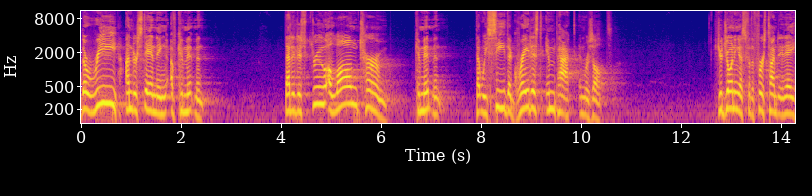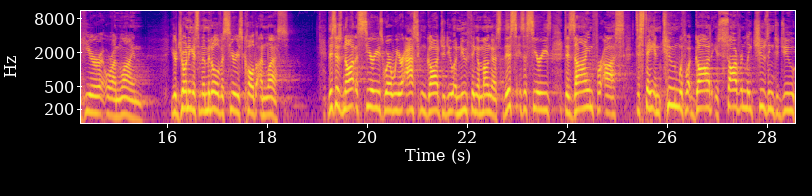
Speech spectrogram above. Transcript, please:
the re understanding of commitment. That it is through a long term commitment that we see the greatest impact and results. If you're joining us for the first time today, here or online, you're joining us in the middle of a series called Unless. This is not a series where we are asking God to do a new thing among us. This is a series designed for us to stay in tune with what God is sovereignly choosing to do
